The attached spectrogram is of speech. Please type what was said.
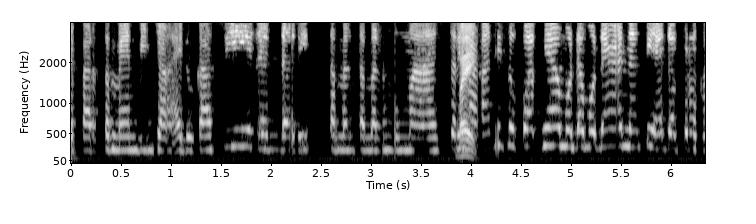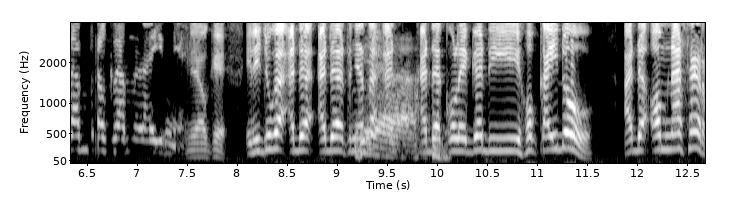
Departemen Bincang Edukasi dan dari teman-teman humas. Terima Baik. kasih supportnya. Mudah-mudahan nanti ada program-program lainnya. Ya oke. Ini juga ada ada ternyata Iya. ad- ada kolega di Hokkaido. Ada Om Nasir.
